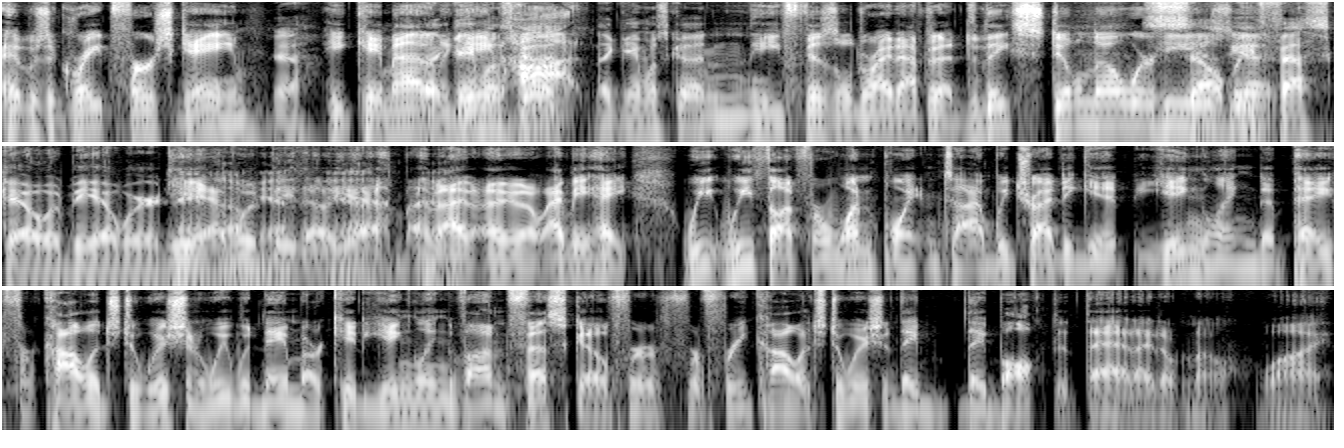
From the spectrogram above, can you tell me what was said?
it was a great first game. Yeah. he came out of That the game was hot, good. That game was good. and he fizzled right after that. Do they still know where he Selby is? yet? Fescoe would be a weird name. Yeah, it though. would be though. Yeah, I, I, I, know. I mean, hey, we we thought for one point in time we tried to get Yuengling to pay for college tuition. We would name our kid Yuengling von Fescoe for for free college tuition. They they balked at that. I don't know why.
